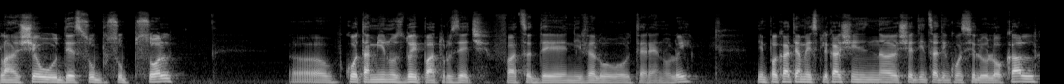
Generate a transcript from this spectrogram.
planșeul de sub subsol, uh, cota minus 2,40 față de nivelul terenului. Din păcate am explicat și în uh, ședința din Consiliul Local,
